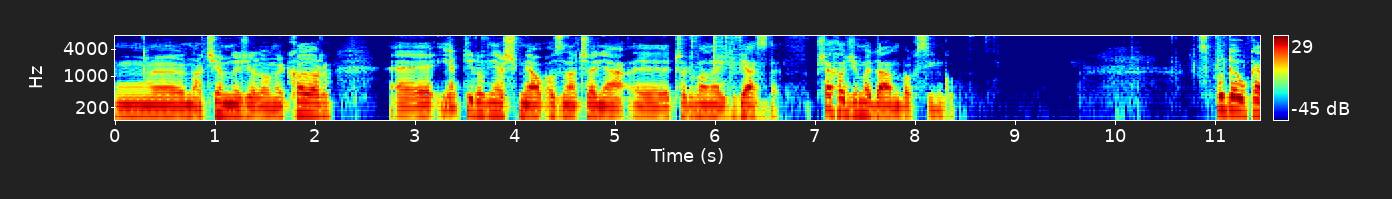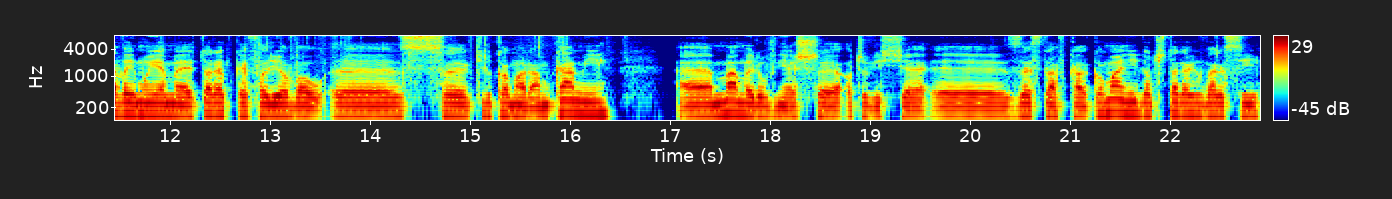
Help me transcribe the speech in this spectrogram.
mm, na ciemny zielony kolor jak i również miał oznaczenia e, czerwonej gwiazdy. Przechodzimy do unboxingu. Z pudełka wyjmujemy torebkę foliową e, z kilkoma ramkami. E, Mamy również e, oczywiście e, zestaw kalkomanii do czterech wersji.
